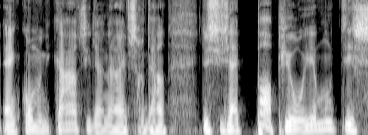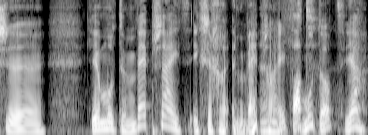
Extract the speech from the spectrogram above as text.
en communicatie. Daarna heeft ze gedaan. Dus die zei, pap, joh, je moet eens, eh, je moet een website. Ik zeg, een website? Wat? Moet dat? Ja.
